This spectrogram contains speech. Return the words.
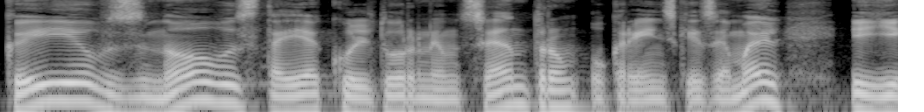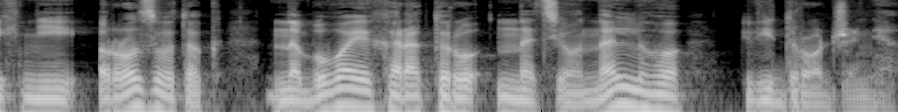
Київ знову стає культурним центром українських земель, і їхній розвиток набуває характеру національного відродження.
